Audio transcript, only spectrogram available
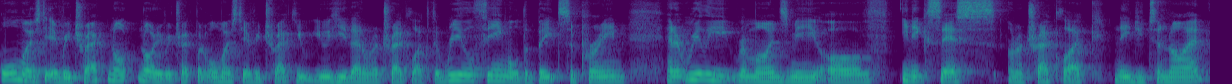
almost every track. Not not every track, but almost every track. You you hear that on a track like the Real Thing or the Beat Supreme, and it really reminds me of INXS on a track like Need You Tonight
